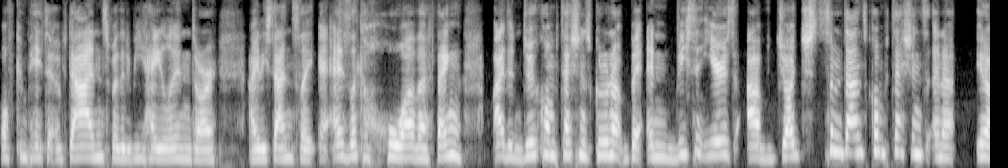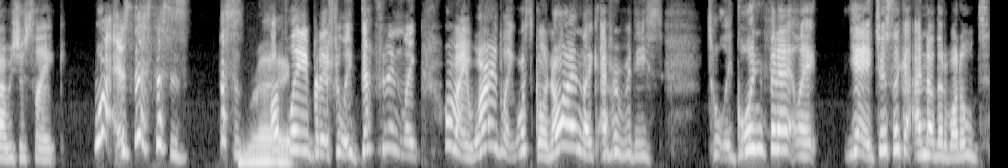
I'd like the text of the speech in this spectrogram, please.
of competitive dance, whether it be Highland or Irish dance, like it is like a whole other thing. I didn't do competitions growing up, but in recent years I've judged some dance competitions and I, you know, I was just like, what is this? This is this is right. lovely, but it's really different. Like, oh my word, like what's going on? Like everybody's totally going for it. Like, yeah, just like another world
